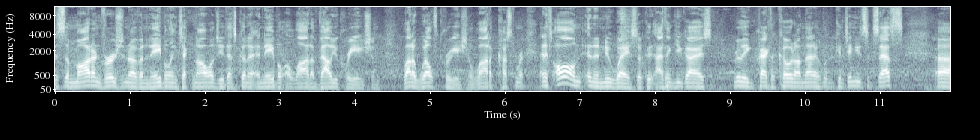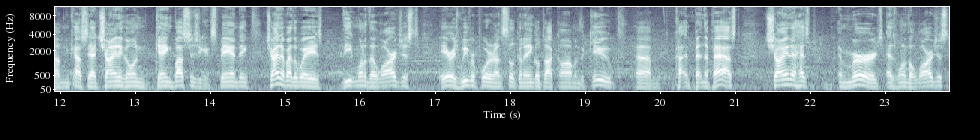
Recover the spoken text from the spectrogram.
This is a modern version of an enabling technology that's going to enable a lot of value creation, a lot of wealth creation, a lot of customer, and it's all in a new way. So I think you guys really cracked the code on that, and continued success. Um, you guys had China going gangbusters, you're expanding. China, by the way, is the, one of the largest areas we've reported on siliconangle.com and theCUBE um, in the past. China has emerged as one of the largest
